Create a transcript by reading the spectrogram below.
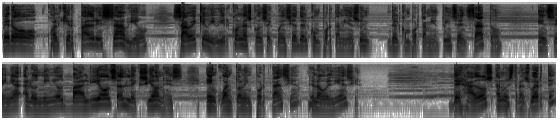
Pero cualquier padre sabio sabe que vivir con las consecuencias del comportamiento, insensato enseña a los niños valiosas lecciones en cuanto a la importancia de la obediencia. Dejados a nuestra suerte,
